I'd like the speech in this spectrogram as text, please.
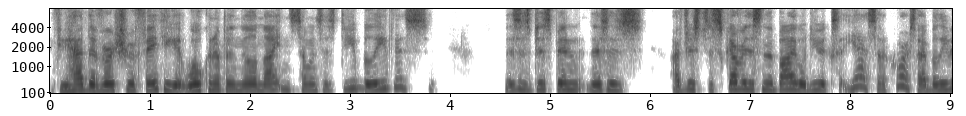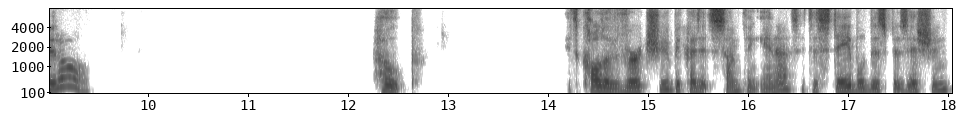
If you had the virtue of faith, you get woken up in the middle of the night and someone says, Do you believe this? This has just been, this is, I've just discovered this in the Bible. Do you accept? Yes, of course, I believe it all. Hope. It's called a virtue because it's something in us, it's a stable disposition.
